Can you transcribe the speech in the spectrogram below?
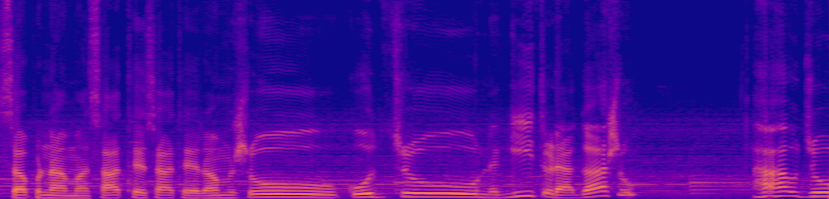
સપનામાં સાથે સાથે રમશું, કૂદશું ને ગીતડા ગાશું. આવજો.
